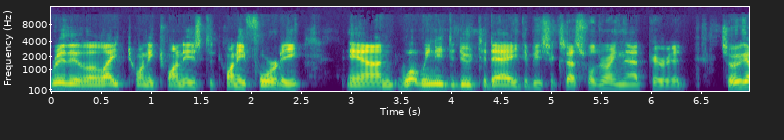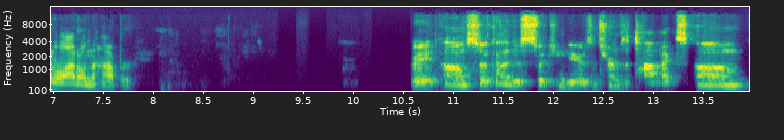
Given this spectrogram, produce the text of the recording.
really the late 2020s to 2040 and what we need to do today to be successful during that period. So we've got a lot on the hopper. Great. Um, so, kind of just switching gears in terms of topics. Um,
